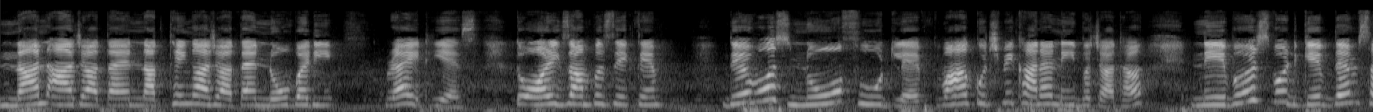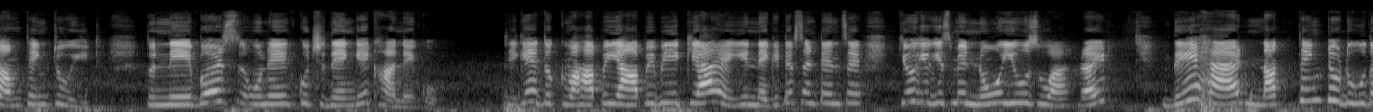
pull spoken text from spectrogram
नन आ जाता है नथिंग आ जाता है नो बडी राइट येस तो और एग्जाम्पल्स देखते हैं। There was no food left वहाँ कुछ भी खाना नहीं बचा था। Neighbours would give them something to eat तो नेबर्स उन्हें कुछ देंगे खाने को। ठीक है? तो वहाँ पे, यहाँ पे भी ये क्या है? ये नेगेटिव सेंटेंस है। क्यों? क्योंकि इसमें नो यूज़ हुआ right they had nothing to do the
